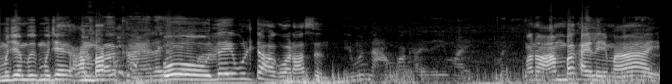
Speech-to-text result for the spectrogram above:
मुझे मुझे आंबा आंबा खायला हो लय उलटा आगवाड असन. म्हणून आंबा खायला आंबा खायला ये माय.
